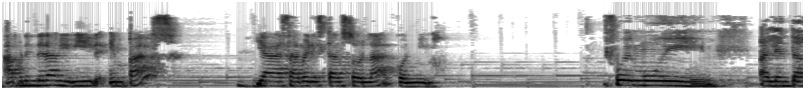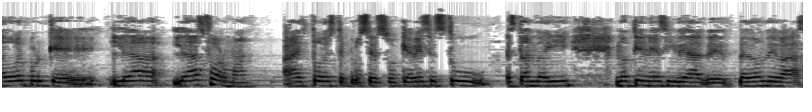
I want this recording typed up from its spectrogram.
aprender a vivir en paz y a saber estar sola conmigo. Fue muy alentador porque le, da, le das forma a todo este proceso, que a veces tú, estando ahí, no tienes idea de, de dónde vas,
